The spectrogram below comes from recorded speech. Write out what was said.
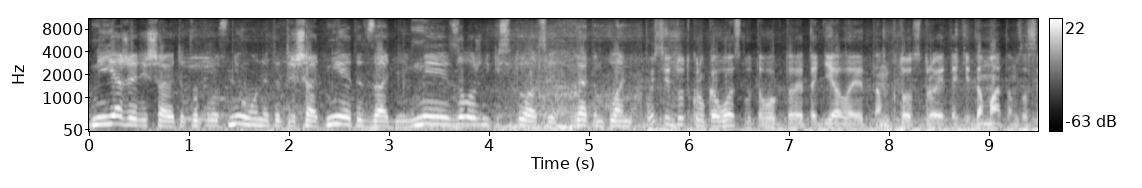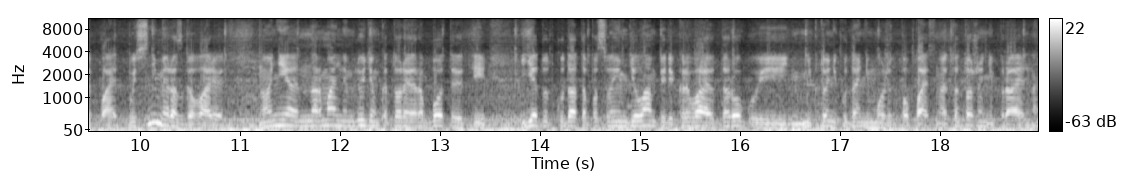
не я же решаю этот вопрос, не он этот решает, не этот задний. Мы заложники ситуации в этом плане. Пусть идут к руководству того, кто это делает, там, кто строит эти дома, там засыпает. Пусть с ними разговаривают. Но они нормальным людям, которые работают и едут куда-то по своим делам, перекрывают дорогу, и никто никуда не может попасть. Но это тоже неправильно.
